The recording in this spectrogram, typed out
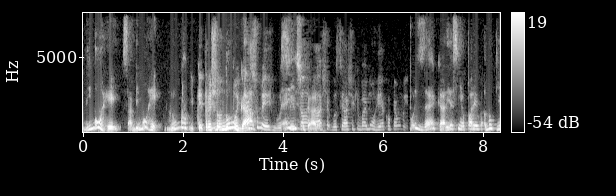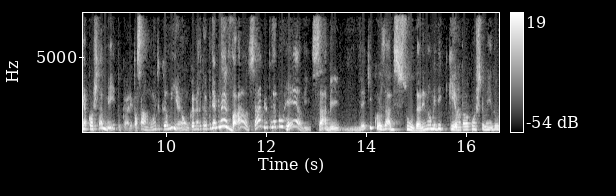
de morrer, sabe? De morrer. Numa, e porque transtorno do lugar, é isso mesmo. Você é isso, tá, cara. Acha, você acha que vai morrer a qualquer momento. Pois é, cara. E assim, eu parei, eu não tinha acostamento, cara. E passava muito caminhão. O caminhão daquele podia me levar, sabe? Eu podia morrer ali, sabe? Vê que coisa absurda. Em nome de quê? Eu não estava construindo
